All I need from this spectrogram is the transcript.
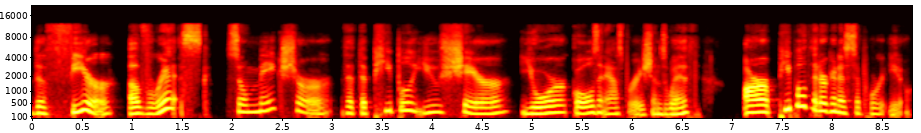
the fear of risk. So make sure that the people you share your goals and aspirations with are people that are going to support you.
